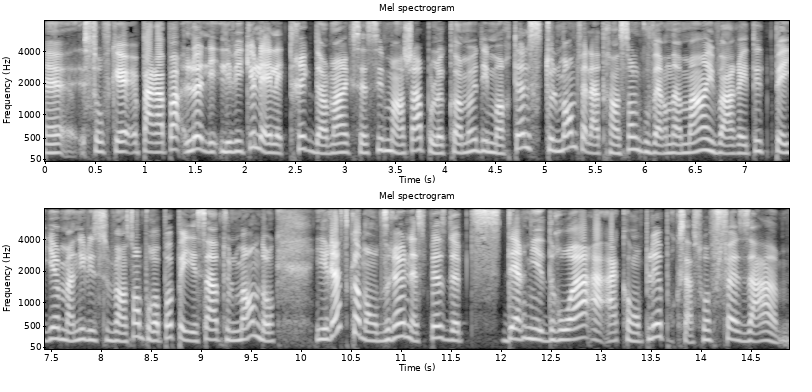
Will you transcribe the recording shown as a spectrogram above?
Euh, sauf que par rapport. Là, les, les véhicules électriques demeurent excessivement chers pour le commun des mortels. Si tout le monde fait la transition, le gouvernement, il va arrêter de payer un moment donné les subventions. On ne pourra pas payer ça à tout le monde. Donc, il reste, comme on dirait, une espèce de petit dernier droit à accomplir pour que ça soit faisable?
